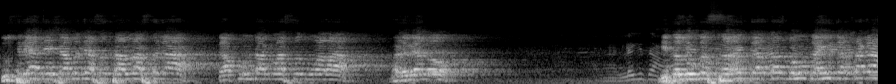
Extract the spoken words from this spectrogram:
दुसऱ्या देशामध्ये असं चाललं असतं का? कापून टाकलं असतं तुम्हाला? भडव्यालो इथं लोक सहन करतात म्हणून काही करता का?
